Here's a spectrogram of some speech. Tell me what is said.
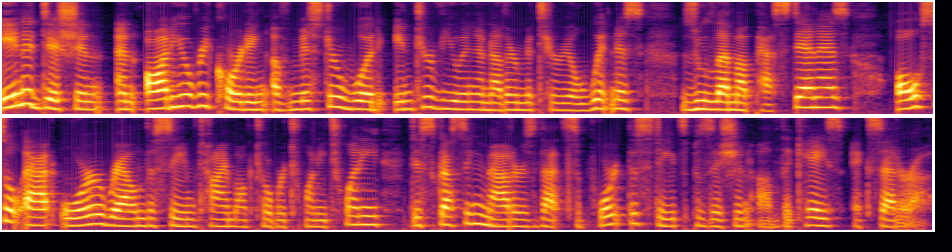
In addition, an audio recording of Mr. Wood interviewing another material witness, Zulema Pastenes, also at or around the same time, October 2020, discussing matters that support the state's position of the case, etc.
